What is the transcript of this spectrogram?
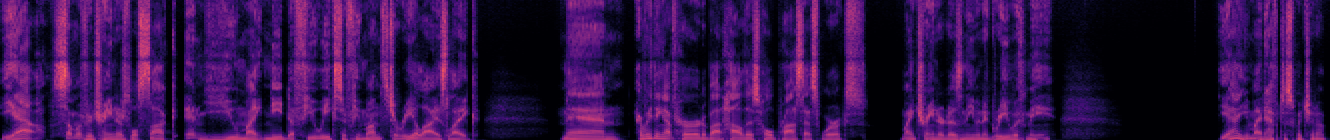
Yeah, some of your trainers will suck, and you might need a few weeks, a few months to realize, like, man, everything I've heard about how this whole process works, my trainer doesn't even agree with me yeah, you might have to switch it up.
